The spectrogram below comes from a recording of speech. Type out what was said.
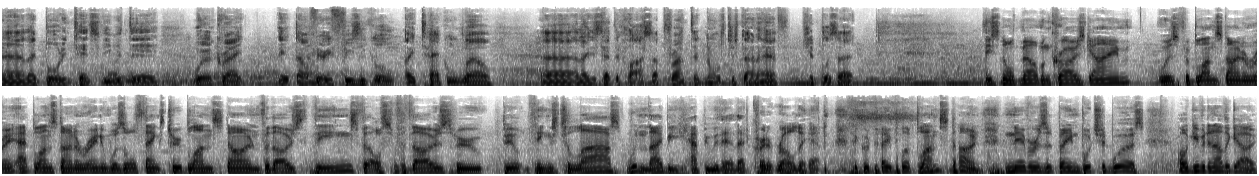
Uh, they brought intensity with their work rate. They, they were very physical. They tackled well. Uh, and they just had the class up front that North just don't have. Simple as that. This North Melbourne Crows game was for Blundstone Arena at Blundstone Arena was all thanks to Blundstone for those things for also for those who built things to last. Wouldn't they be happy with how that credit rolled out? The good people at Blundstone. Never has it been butchered worse. I'll give it another go.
